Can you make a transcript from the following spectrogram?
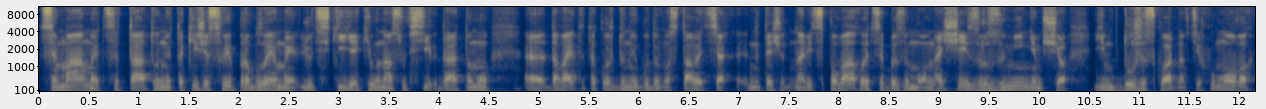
це мами, це тато, у них такі ж свої проблеми людські, які у нас у всіх. Да? Тому е, давайте також до них будемо ставитися е, не те, що навіть з повагою, це безумовно, а ще й з розумінням, що їм дуже складно в цих умовах.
